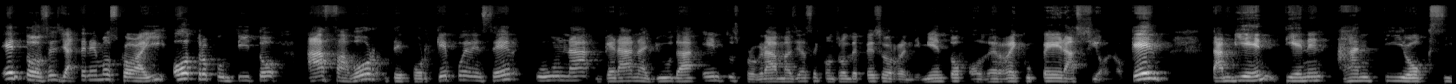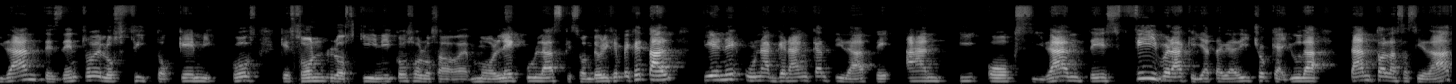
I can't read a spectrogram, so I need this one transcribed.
Entonces ya tenemos ahí otro puntito a favor de por qué pueden ser una gran ayuda en tus programas, ya sea control de peso, de rendimiento o de recuperación, ¿ok? También tienen antioxidantes dentro de los fitoquímicos, que son los químicos o las ah, moléculas que son de origen vegetal, tiene una gran cantidad de antioxidantes, fibra, que ya te había dicho que ayuda tanto a la saciedad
